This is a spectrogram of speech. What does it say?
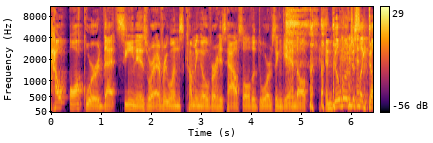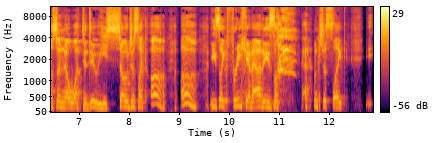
how awkward that scene is where everyone's coming over his house, all the dwarves and Gandalf, and Bilbo just like doesn't know what to do. He's so just like, oh, oh, he's like freaking out. He's like, I'm just like, th-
